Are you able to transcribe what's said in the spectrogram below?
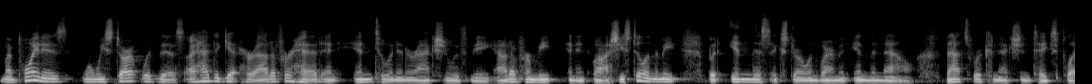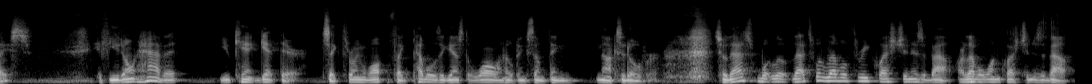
My point is, when we start with this, I had to get her out of her head and into an interaction with me, out of her meat, and in, well, she's still in the meat, but in this external environment, in the now. That's where connection takes place. If you don't have it, you can't get there. It's like throwing wall, it's like pebbles against a wall and hoping something knocks it over. So that's what that's what level three question is about, or level one question is about.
